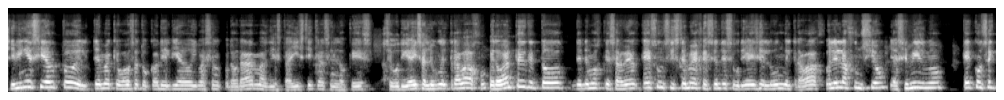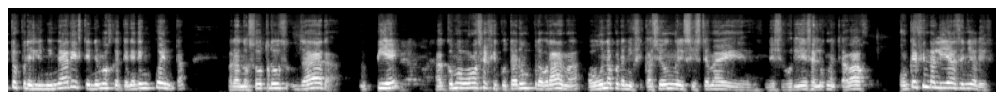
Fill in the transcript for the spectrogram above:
si bien es cierto, el tema que vamos a tocar el día de hoy va a ser programas y estadísticas en lo que es seguridad y salud en el trabajo, pero antes de todo tenemos que saber qué es un sistema de gestión de seguridad y salud en el trabajo, cuál es la función y asimismo qué conceptos preliminares tenemos que tener en cuenta para nosotros dar pie a cómo vamos a ejecutar un programa o una planificación en el sistema de, de seguridad y salud en el trabajo. ¿Con qué finalidad, señores?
